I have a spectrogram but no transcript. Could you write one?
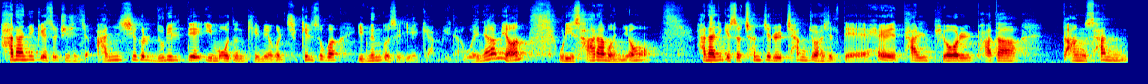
하나님께서 주신 안식을 누릴 때 이 모든 계명을 지킬 수가 있는 것을 얘기합니다. 왜냐하면 우리 사람은요 하나님께서 천지를 창조하실 때 해, 달, 별, 바다, 땅, 산,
